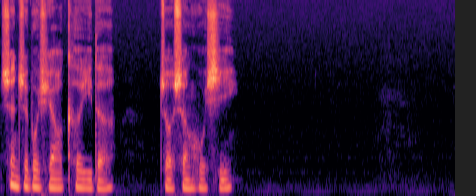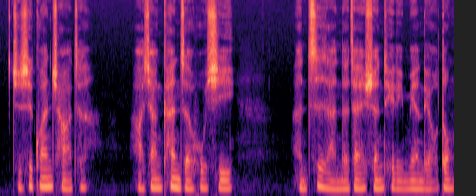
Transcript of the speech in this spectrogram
甚至不需要刻意的做深呼吸，只是观察着，好像看着呼吸，很自然的在身体里面流动。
